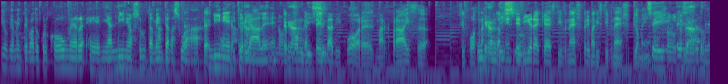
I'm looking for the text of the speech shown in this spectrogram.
Io ovviamente vado col Comer e mi allineo assolutamente alla sua ah, linea editoriale. E non... Poca scelta di cuore, Mark Price si può tranquillamente dire che è Steve Nash prima di Steve Nash più o meno. Sì, esatto. Sì.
